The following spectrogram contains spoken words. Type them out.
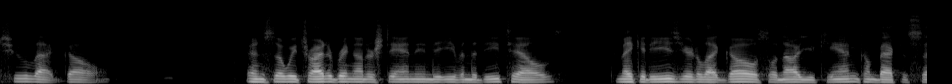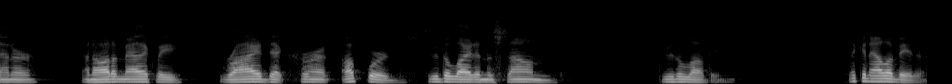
to let go. And so we try to bring understanding to even the details to make it easier to let go. So now you can come back to center and automatically ride that current upwards through the light and the sound, through the loving. It's like an elevator.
